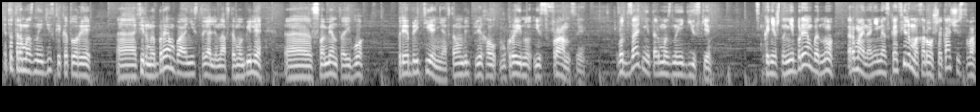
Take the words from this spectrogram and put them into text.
Это тормозные диски, которые э, фирмы Brembo, они стояли на автомобиле э, с момента его приобретения. Автомобиль приехал в Украину из Франции. Вот задние тормозные диски, конечно, не Brembo, но нормальная немецкая фирма, хорошее качество.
